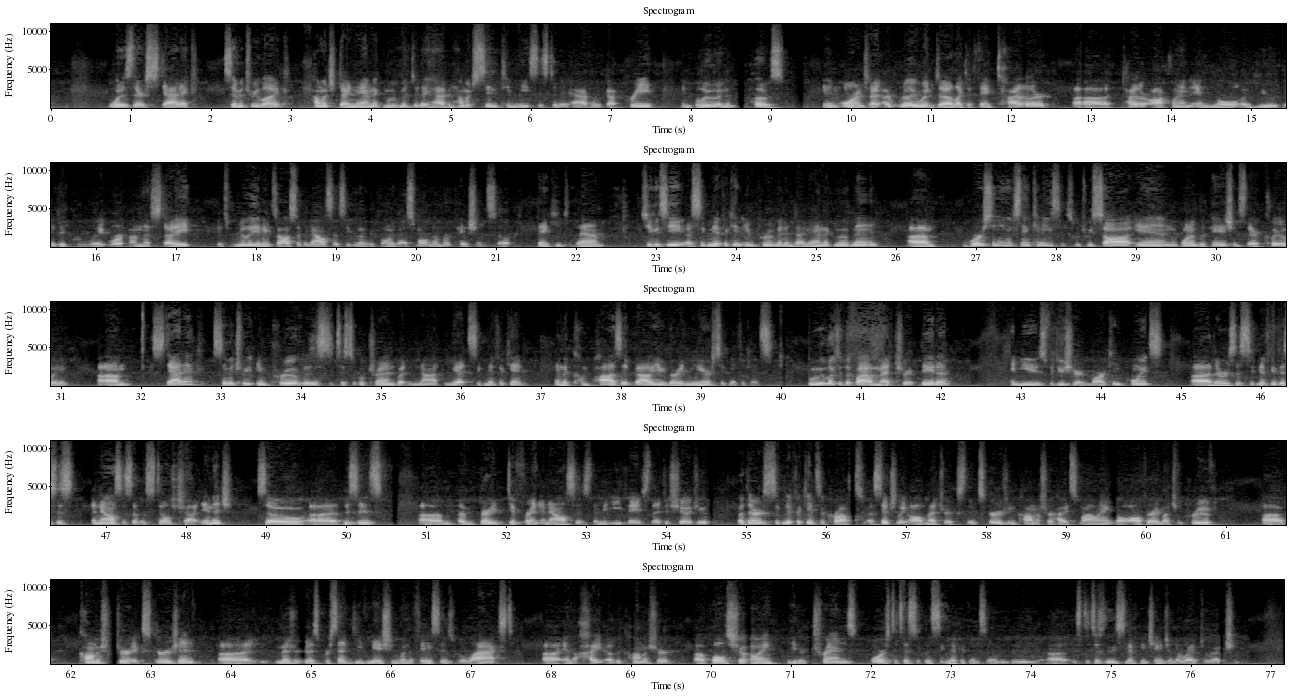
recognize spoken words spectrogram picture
What is their static symmetry like? How much dynamic movement do they have? And how much synkinesis do they have? And we've got pre in blue and then post in orange. I, I, really would uh, like to thank Tyler, uh, Tyler Okland and Noel Ayoub. They did great work on this study. It's really an exhaustive analysis, even though we've only got a small number of patients. So thank you to them. So you can see a significant improvement in dynamic movement, um, worsening of synkinesis, which we saw in one of the patients there clearly. Um, static symmetry improved as a statistical trend, but not yet significant, and the composite value very near significance. When we looked at the biometric data and used fiduciary marking points, uh, there was a significant, this is analysis of a still shot image. So uh, this is um, a very different analysis than the e-face that I just showed you, but there's significance across essentially all metrics. The excursion, commissure height, smile angle, all very much improved. Uh, commissure excursion uh, measured as percent deviation when the face is relaxed, uh, and the height of the commissure, uh, both showing either trends or statistically significance in the uh, statistically significant change in the right direction.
